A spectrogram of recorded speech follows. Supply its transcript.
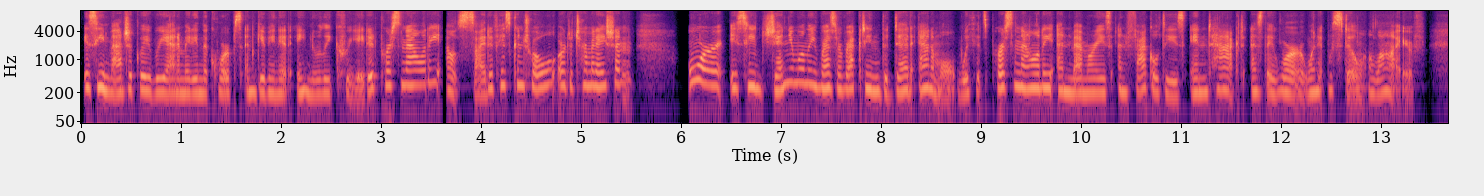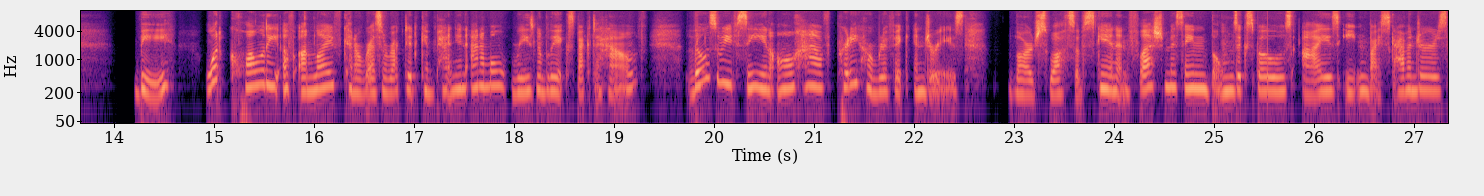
Is he magically reanimating the corpse and giving it a newly created personality outside of his control or determination? Or is he genuinely resurrecting the dead animal with its personality and memories and faculties intact as they were when it was still alive? B. What quality of unlife can a resurrected companion animal reasonably expect to have? Those we've seen all have pretty horrific injuries. Large swaths of skin and flesh missing, bones exposed, eyes eaten by scavengers.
